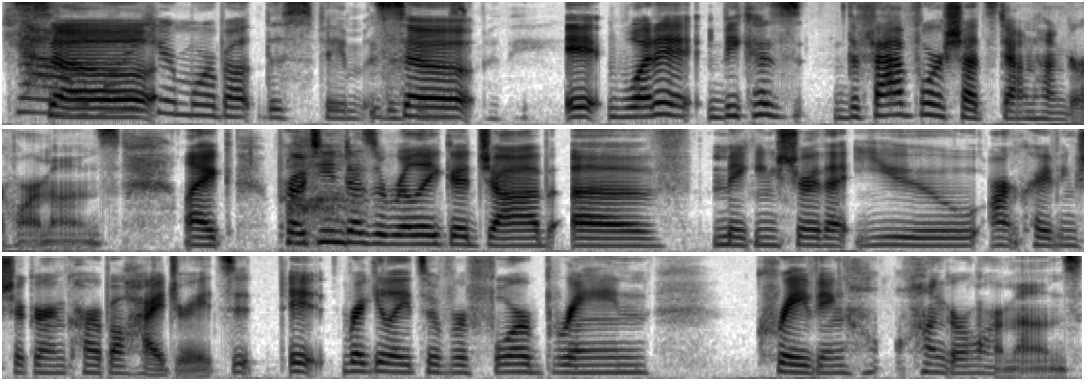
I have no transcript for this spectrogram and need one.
yeah, I So- want to hear more about this famous. so famous smoothie. It what it because the fab four shuts down hunger hormones like protein does a really good job of making sure that you aren't craving sugar and carbohydrates it, it regulates over four brain craving h- hunger hormones.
